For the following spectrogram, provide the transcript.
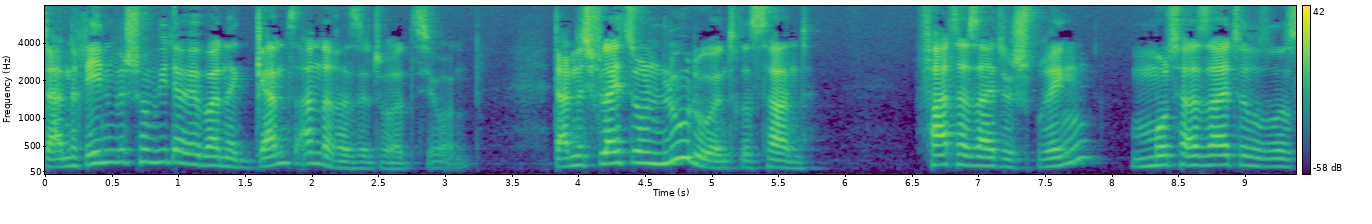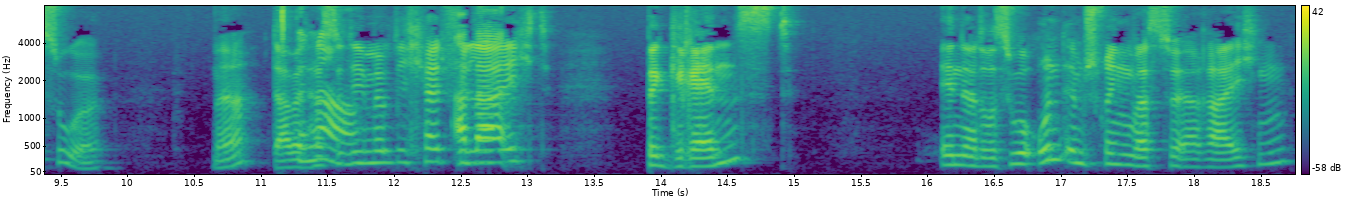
dann reden wir schon wieder über eine ganz andere Situation. Dann ist vielleicht so ein Ludo interessant. Vaterseite Springen, Mutterseite Dressur. Na, damit genau. hast du genau. die Möglichkeit vielleicht Aber begrenzt in der Dressur und im Springen was zu erreichen.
